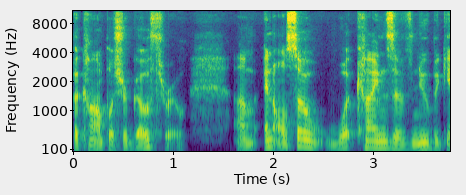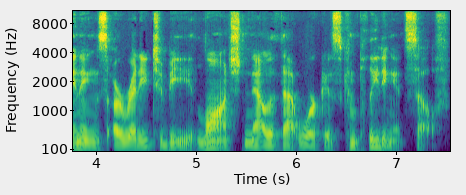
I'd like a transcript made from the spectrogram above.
accomplish or go through. Um, and also, what kinds of new beginnings are ready to be launched now that that work is completing itself?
